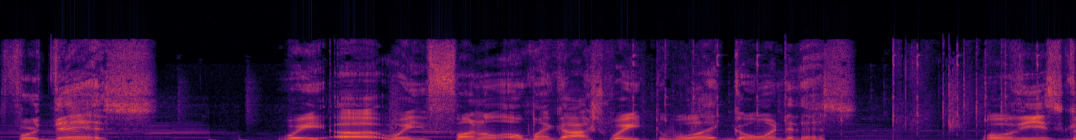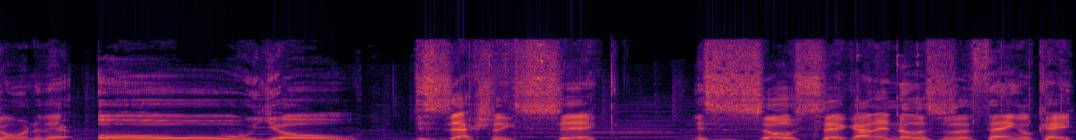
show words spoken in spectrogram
for this. Wait, uh, wait, funnel. Oh my gosh, wait, will it go into this? Oh, these go into there. Oh, yo. This is actually sick. This is so sick. I didn't know this was a thing. Okay.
